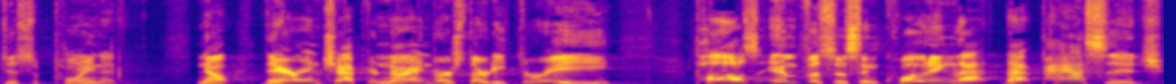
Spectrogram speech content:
disappointed. Now, there in chapter 9, verse 33, Paul's emphasis in quoting that, that passage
